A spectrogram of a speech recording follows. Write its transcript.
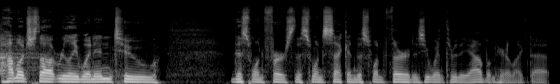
How much thought really went into this one first, this one second, this one third as you went through the album here like that?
